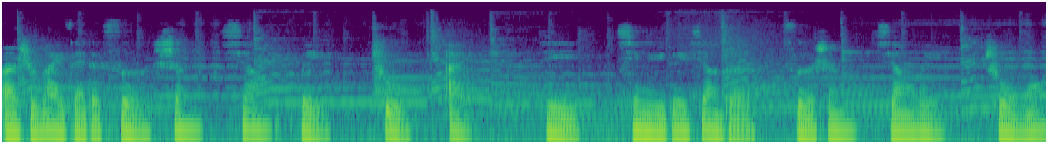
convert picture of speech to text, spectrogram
二是外在的色、声、香、味、触、爱，即性欲对象的色、声、香味、触摸、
